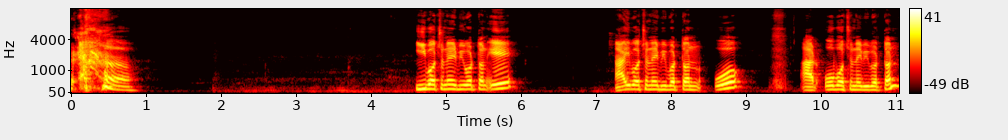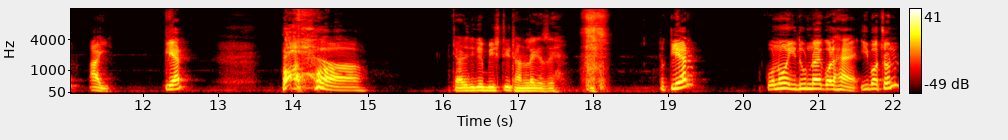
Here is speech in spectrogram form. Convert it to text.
ই বচনের বিবর্তন এ, আই বচনের বিবর্তন ও, আর ও বচনের বিবর্তন আই। ক্লিয়ার চারিদিকে বৃষ্টি, ঠান্ডা লেগেছে। তো ক্লিয়ার কোনো ইঁদুর নয়, গোল হ্যাঁ ই বচন।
